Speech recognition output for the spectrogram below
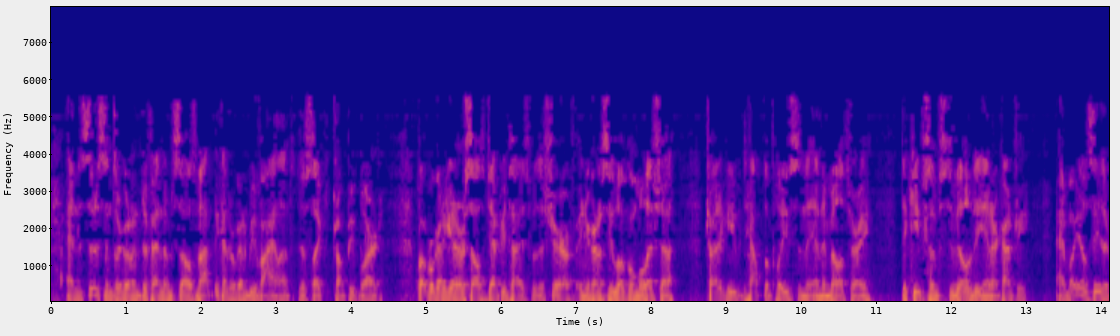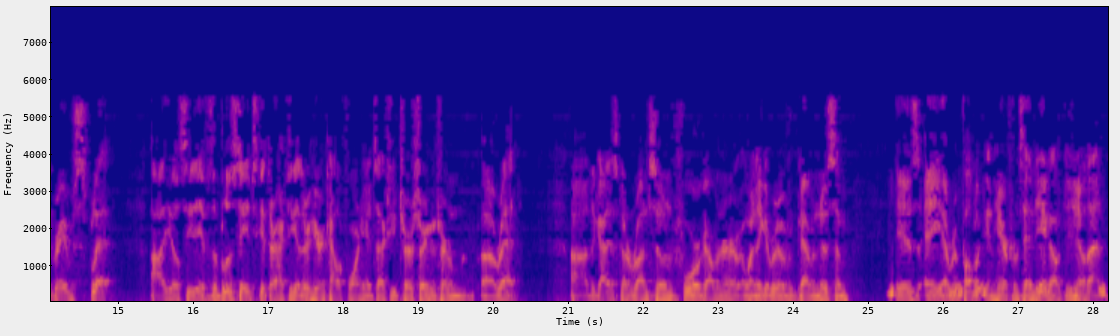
And the citizens are going to defend themselves, not because we're going to be violent, just like Trump people aren't, but we're going to get ourselves deputized with the sheriff, and you're going to see local militia try to keep, help the police and the, and the military to keep some stability in our country. And what you'll see is a grave split uh, you'll see if the blue states get their act together here in California, it's actually starting to turn uh, red. Uh, the guy that's going to run soon for governor when they get rid of Gavin Newsom is a, a Republican here from San Diego. Did you know that?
